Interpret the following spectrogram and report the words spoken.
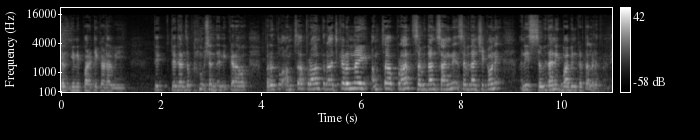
जरंगेंनी पार्टी काढावी. ते ते त्यांचं प्रमोशन त्यांनी करावं. परंतु आमचा प्रांत राजकारण नाही. आमचा प्रांत संविधान सांगणे संविधान शिकवणे आणि संविधानिक बाबींकरता लढत राहणे.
